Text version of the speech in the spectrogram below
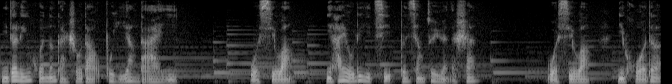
你的灵魂能感受到不一样的爱意。我希望你还有力气奔向最远的山。我希望你活得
